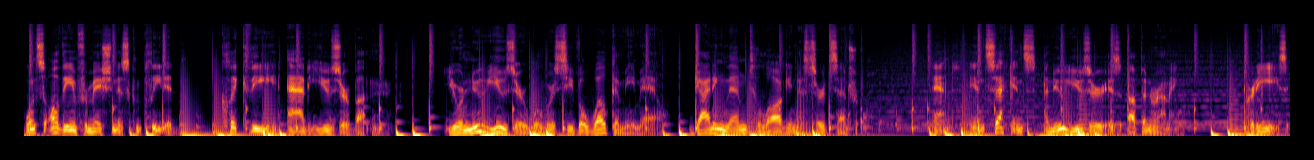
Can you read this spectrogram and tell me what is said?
Once all the information is completed, click the Add User button. Your new user will receive a welcome email guiding them to log into CertCentral. And in seconds, a new user is up and running. Pretty easy.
